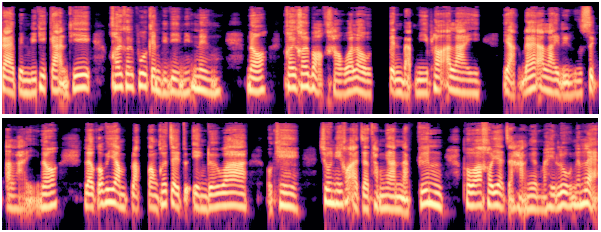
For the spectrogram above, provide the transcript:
กลายเป็นวิธีการที่ค่อยๆพูดกันดีๆ นิดนึงเนาะค่อยๆ บอกเขาว่าเราเป็นแบบนี้เพราะอะไรอยากได้อะไรหรือรู้สึกอะไรเนาะแล้วก็พยายามปรับความเข้าใจตัวเองด้วยว่า โอเค ช่วงนี้เขาอาจจะทำงานหนักขึ้น เพราะว่าเขาอยากจะหาเงินมาให้ลูกนั่นแหละ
